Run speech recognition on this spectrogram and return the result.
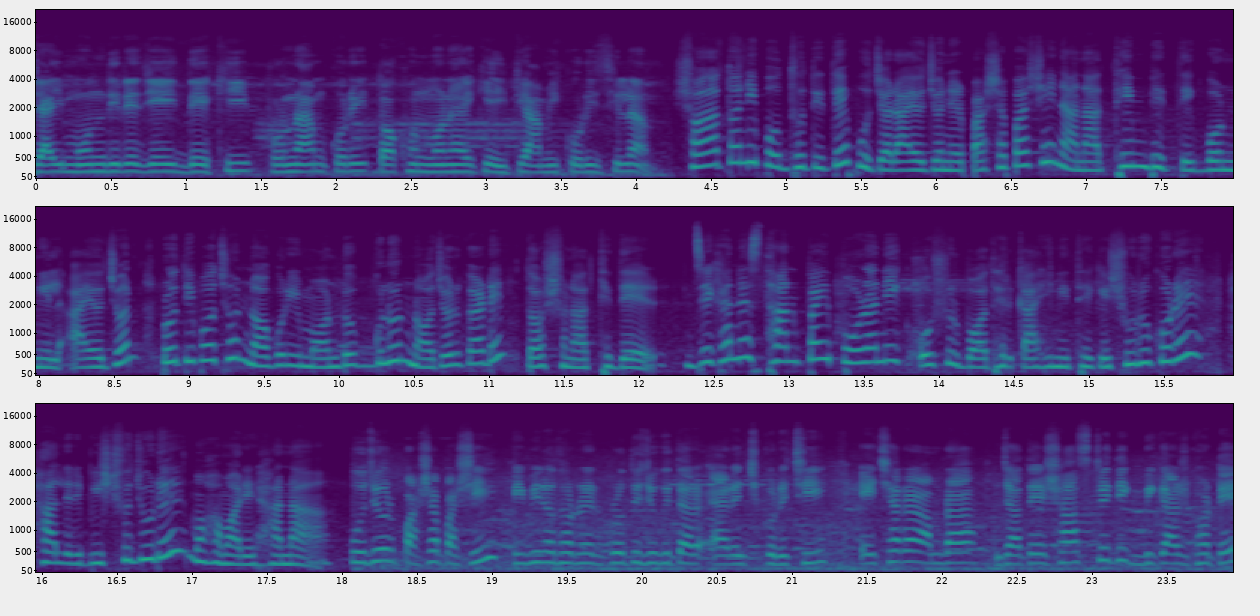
যাই মন্দিরে যেই দেখি প্রণাম করি তখন মনে হয় কি এইটা আমি করেছিলাম। সনাতনী পদ্ধতিতে পূজার আয়োজনের পাশাপাশি নানা থিম ভিত্তিক বর্ণিল আয়োজন প্রতি বছর নগরীর মণ্ডপগুলোর নজর কাড়ে দর্শনার্থীদের। যেখানে স্থান পায় পৌরাণিক অসুর বধের কাহিনী থেকে শুরু করে হালের বিশ্বজুড়ে মহামারীর হানা। পুজোর পাশাপাশি বিভিন্ন ধরনের প্রতিযোগিতার অ্যারেঞ্জ করেছি। এছাড়া আমরা যাতে সাংস্কৃতিক বিকাশ ঘটে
